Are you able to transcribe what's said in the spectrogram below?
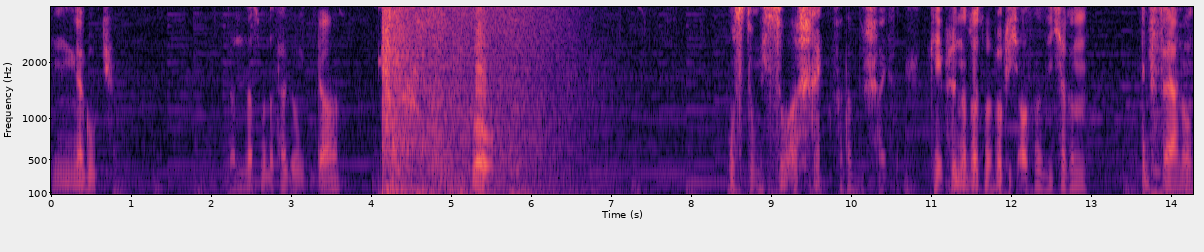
Hm, Ja gut. Dann lassen wir das halt irgendwie da. Wow. Musst du mich so erschrecken, verdammte Scheiße. Okay, plündern sollte man wirklich aus einer sicheren Entfernung.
